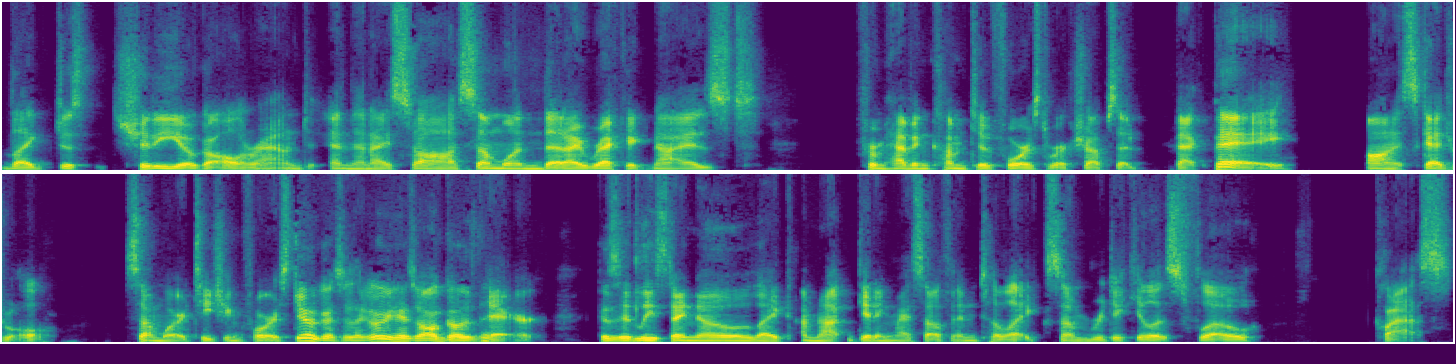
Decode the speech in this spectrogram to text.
like just shitty yoga all around and then i saw someone that i recognized from having come to Forrest workshops at back bay on a schedule somewhere teaching Forrest yoga. So I was like okay so i'll go there because at least i know like i'm not getting myself into like some ridiculous flow class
